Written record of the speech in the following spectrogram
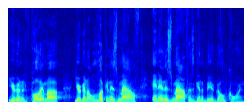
you're going to pull him up. You're going to look in his mouth. And in his mouth is going to be a gold coin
